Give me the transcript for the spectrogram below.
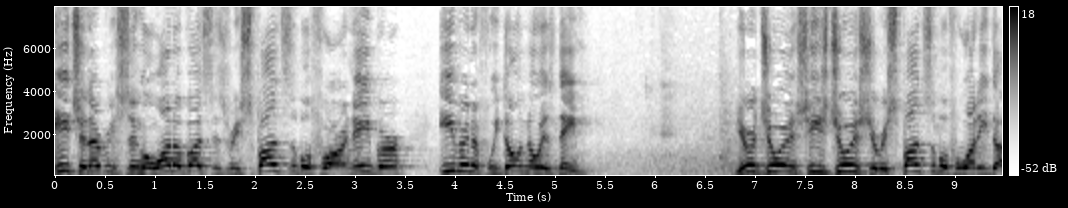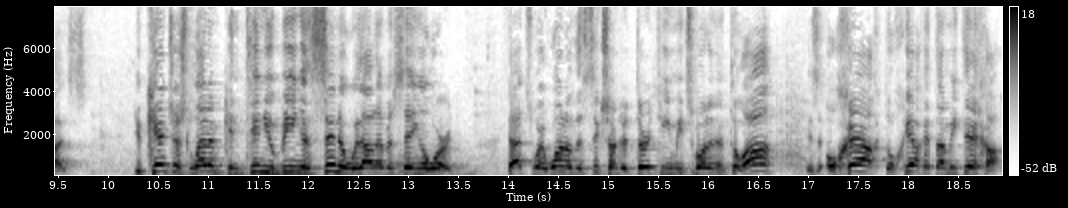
Each and every single one of us is responsible for our neighbor, even if we don't know his name. You're Jewish, he's Jewish, you're responsible for what he does. You can't just let him continue being a sinner without ever saying a word. That's why one of the 613 mitzvot in the Torah is Ocheach tochiach et amitecha.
